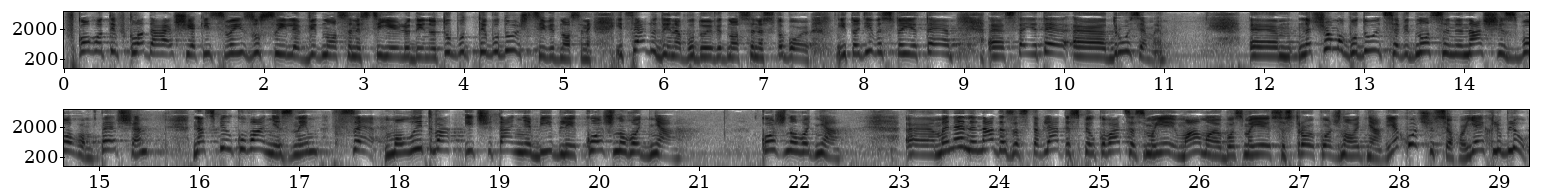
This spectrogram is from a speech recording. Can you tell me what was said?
В кого ти вкладаєш якісь свої зусилля в відносини з цією людиною, бу- ти будуєш ці відносини, і ця людина будує відносини з тобою. І тоді ви стоїте, е, стаєте е, друзями. Е, на чому будуються відносини наші з Богом? Перше, на спілкуванні з ним це молитва і читання Біблії кожного дня. Кожного дня. Е, мене не треба заставляти спілкуватися з моєю мамою або з моєю сестрою кожного дня. Я хочу цього, я їх люблю,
